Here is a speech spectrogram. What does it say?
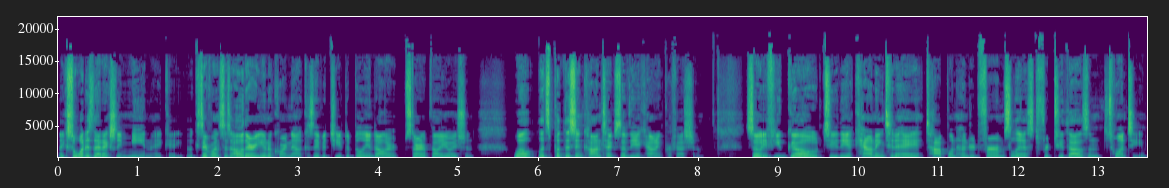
like, so what does that actually mean? Because like, uh, everyone says, oh, they're a unicorn now because they've achieved a billion dollar startup valuation. Well, let's put this in context of the accounting profession. So if you go to the Accounting Today top 100 firms list for 2020,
